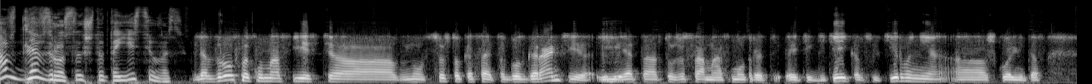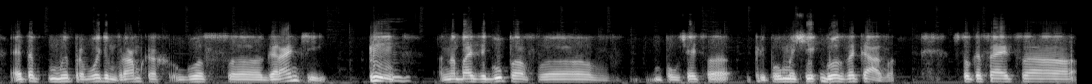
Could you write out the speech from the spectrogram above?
А для взрослых что-то есть у вас? Для взрослых у нас есть а, ну, все, что касается госгарантии, и Мгм. это то же самое осмотр эт- этих детей, консультирование а, школьников. Это мы проводим в рамках госгарантий на базе ГУПов, получается, при помощи госзаказа. Что касается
